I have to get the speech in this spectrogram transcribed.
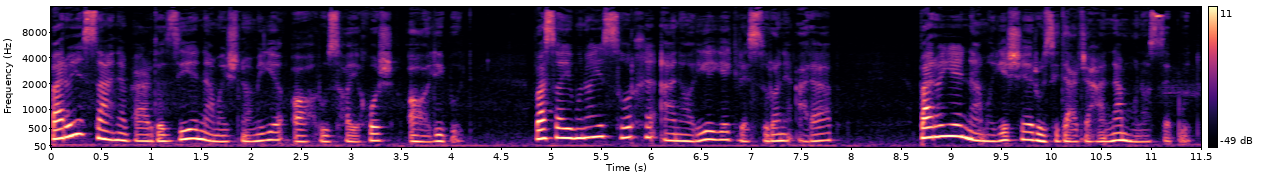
برای صحنه پردازی نمایشنامه آهروزهای خوش عالی بود و سایبونای سرخ اناری یک رستوران عرب برای نمایش روزی در جهنم مناسب بود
